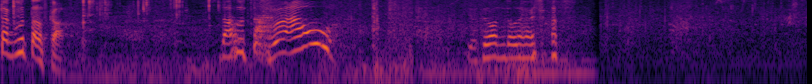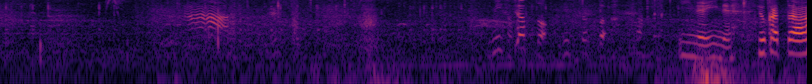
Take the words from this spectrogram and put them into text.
下くぐったんすか？ダフったわお！寄せワンでお願いします。ミスショット。ミスショット。いいねいいね。よかった。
